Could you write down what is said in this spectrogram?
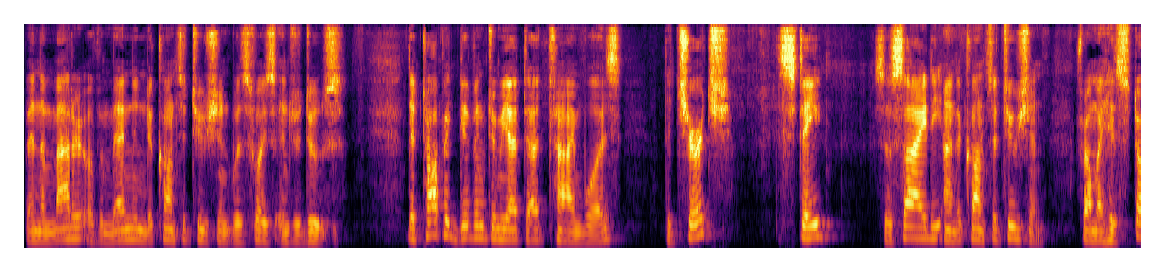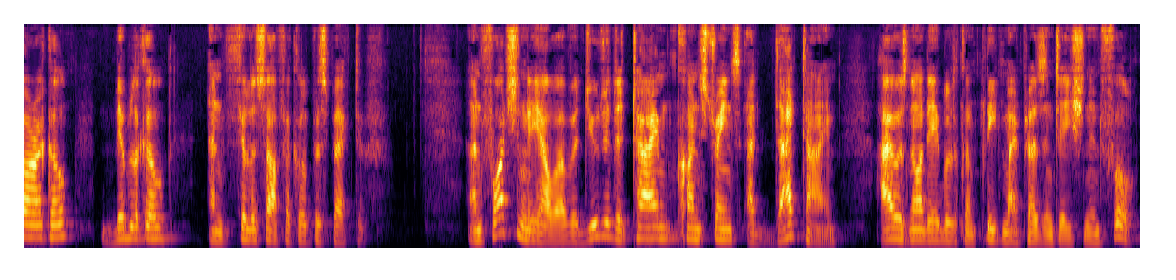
when the matter of amending the Constitution was first introduced. The topic given to me at that time was the Church, State, Society, and the Constitution from a historical, biblical, and philosophical perspective. Unfortunately, however, due to the time constraints at that time, I was not able to complete my presentation in full.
